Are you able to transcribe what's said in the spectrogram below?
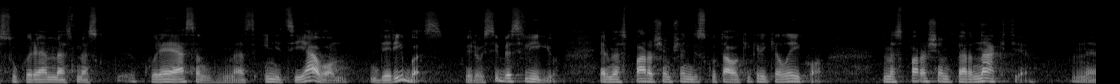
su kuria mes, mes, kuria esant, mes inicijavom dėrybas vyriausybės lygių. Ir mes parašėm, šiandien diskutavo, kiek reikia laiko. Mes parašėm per naktį ne,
